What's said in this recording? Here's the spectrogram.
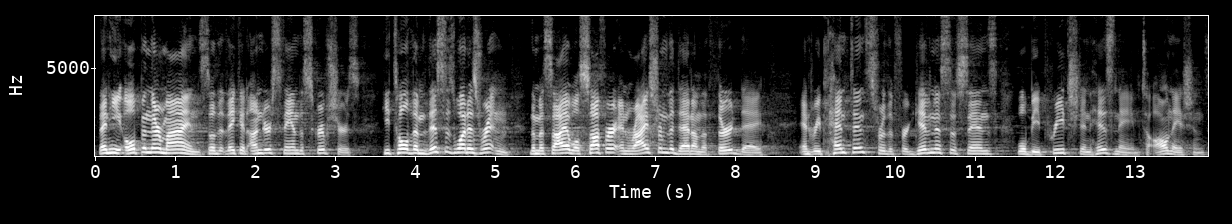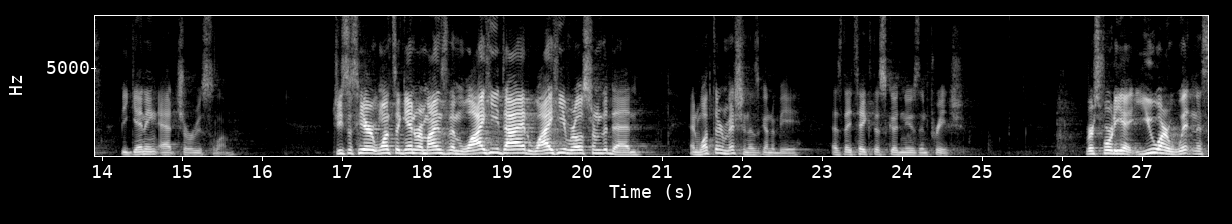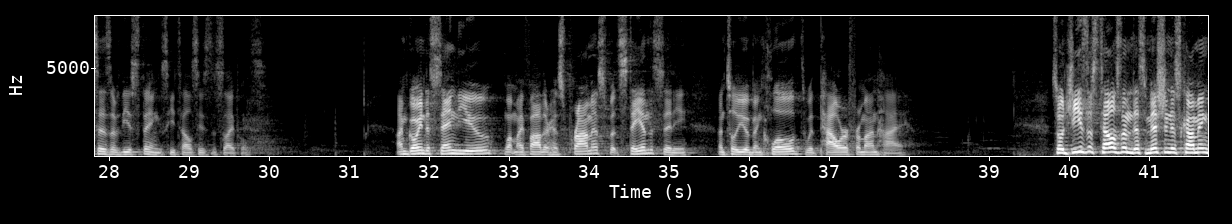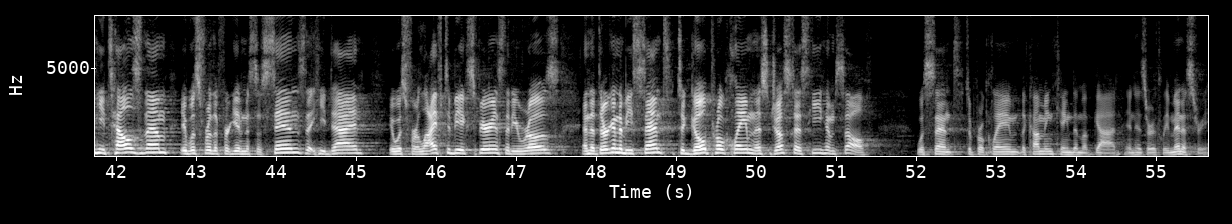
Then he opened their minds so that they could understand the scriptures. He told them, This is what is written the Messiah will suffer and rise from the dead on the third day, and repentance for the forgiveness of sins will be preached in his name to all nations, beginning at Jerusalem. Jesus here once again reminds them why he died, why he rose from the dead, and what their mission is going to be as they take this good news and preach. Verse 48 You are witnesses of these things, he tells his disciples. I'm going to send you what my Father has promised, but stay in the city until you have been clothed with power from on high. So Jesus tells them this mission is coming. He tells them it was for the forgiveness of sins that he died, it was for life to be experienced that he rose, and that they're going to be sent to go proclaim this just as he himself was sent to proclaim the coming kingdom of God in his earthly ministry.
